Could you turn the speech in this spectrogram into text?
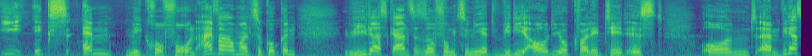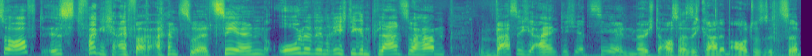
IXM-Mikrofon. Einfach um mal zu gucken, wie das Ganze so funktioniert, wie die Audioqualität ist. Und ähm, wie das so oft ist, fange ich einfach an zu erzählen, ohne den richtigen Plan zu haben, was ich eigentlich erzählen möchte, außer dass ich gerade im Auto sitze.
